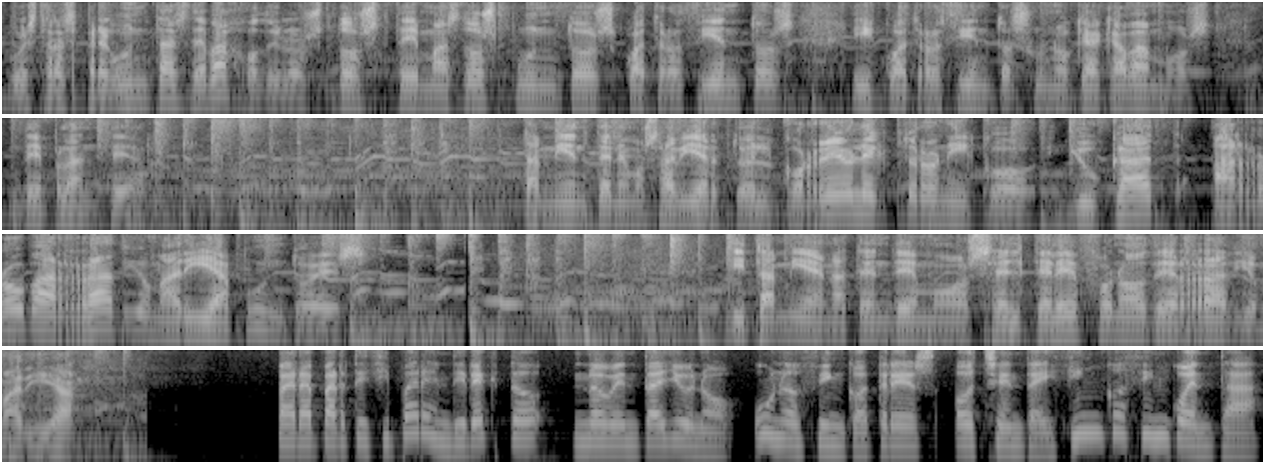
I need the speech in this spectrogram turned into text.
vuestras preguntas debajo de los dos temas, dos puntos, 400 y 401 que acabamos de plantear. También tenemos abierto el correo electrónico yucat@radiomaria.es. Y también atendemos el teléfono de Radio María. Para participar en directo 91 153 8550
